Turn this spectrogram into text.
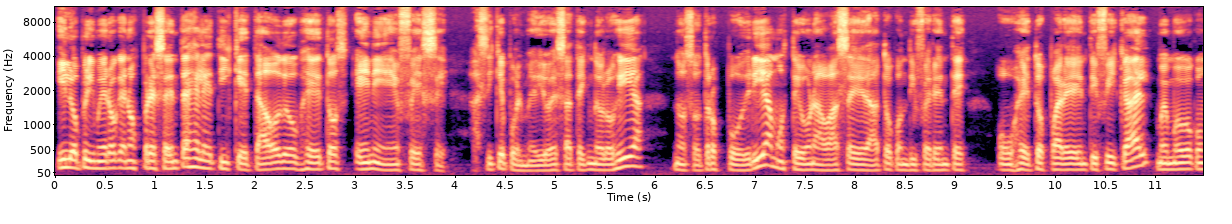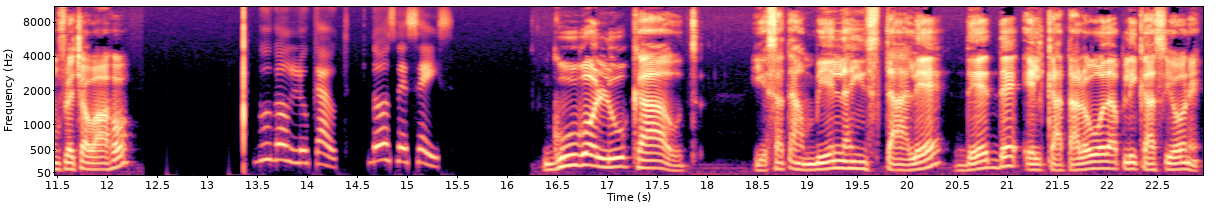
Y lo primero que nos presenta es el etiquetado de objetos NFC. Así que por medio de esa tecnología nosotros podríamos tener una base de datos con diferentes objetos para identificar. Me muevo con flecha abajo. Google Lookout, 2 de 6. Google Lookout. Y esa también la instalé desde el catálogo de aplicaciones.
